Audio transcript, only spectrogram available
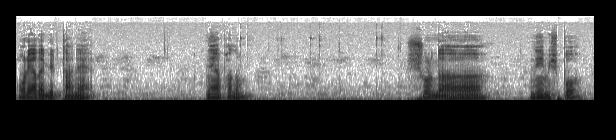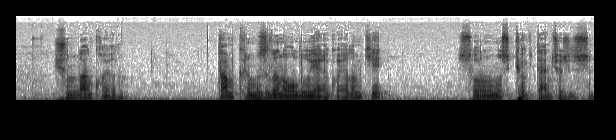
Oraya da bir tane ne yapalım? Şurada neymiş bu? Şundan koyalım. Tam kırmızılığın olduğu yere koyalım ki sorunumuz kökten çözülsün.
